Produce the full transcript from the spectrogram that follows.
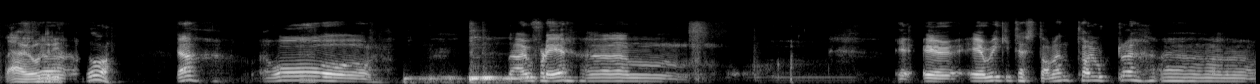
Det er jo dritbra, da. ja. Og det er jo flere. Um, Eric i Testament har gjort det. Uh,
